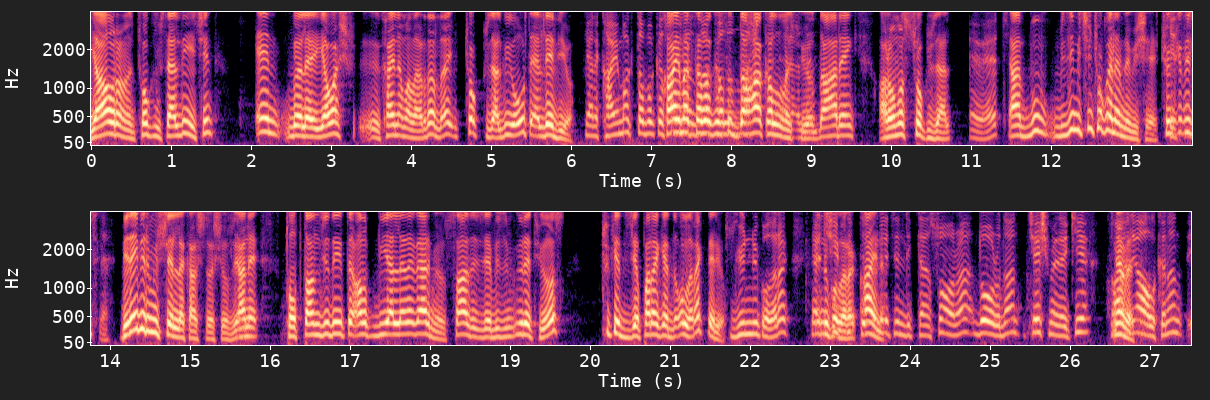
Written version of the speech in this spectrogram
yağ oranı çok yükseldiği için en böyle yavaş e, kaynamalarda da çok güzel bir yoğurt elde ediyor. Yani kaymak tabakası Kaymak daha tabakası daha kalınlaştı kalınlaşıyor. herhalde. Daha renk, aroması çok güzel. Evet. Yani bu bizim için çok önemli bir şey. Çünkü Kesinlikle. biz birebir müşteriyle karşılaşıyoruz. Yani toptancı deyip de alıp bir yerlere vermiyoruz. Sadece bizim üretiyoruz. Tüketiciye parakende olarak veriyoruz. Günlük olarak yani Günlük olarak, aynen. üretildikten sonra doğrudan Çeşme'deki hane Evet. halkının e,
